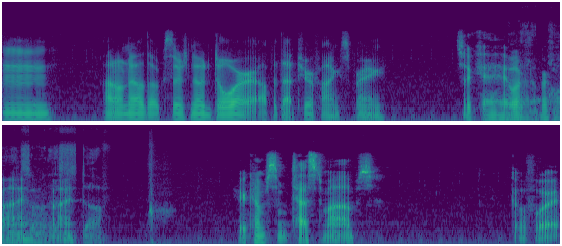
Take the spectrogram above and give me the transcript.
Hmm. I don't know though, because there's no door up at that purifying spring. It's okay. We're, we're fine. some of We're this fine. stuff. Here comes some test mobs. Go for it.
